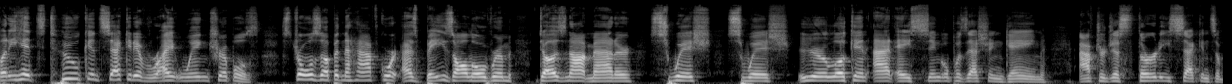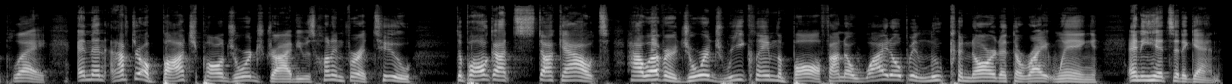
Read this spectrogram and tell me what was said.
but he hits two consecutive right wing triples. Strolls up in the half court as Bay's all over him. Does not matter. Swish, swish. You're looking at a single possession game after just 30 seconds of play. And then after a botched Paul George drive, he was hunting for a two. The ball got stuck out. However, George reclaimed the ball, found a wide open Luke Kennard at the right wing, and he hits it again.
